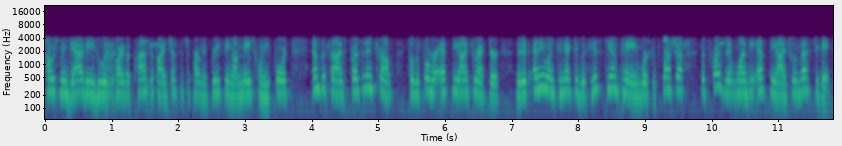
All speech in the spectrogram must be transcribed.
Congressman Gowdy, who was part of a classified Justice Department briefing on May 24th, emphasized President Trump told the former FBI director that if anyone connected with his campaign worked with Russia, the president wanted the FBI to investigate.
